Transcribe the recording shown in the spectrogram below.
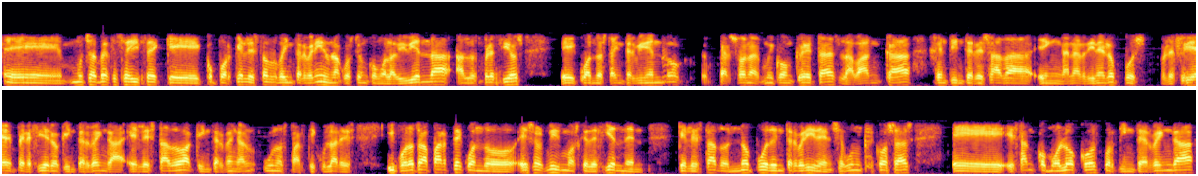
Eh, muchas veces se dice que por qué el Estado va a intervenir en una cuestión como la vivienda a los precios eh, cuando está interviniendo personas muy concretas, la banca, gente interesada en ganar dinero, pues prefiero que intervenga el Estado a que intervengan unos particulares. Y por otra parte, cuando esos mismos que defienden que el Estado no puede intervenir en según qué cosas, eh, están como locos porque intervenga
